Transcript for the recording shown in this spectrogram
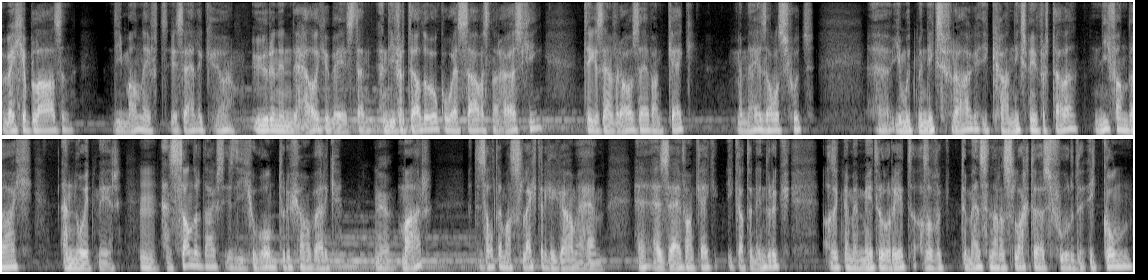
weggeblazen. die man heeft, is eigenlijk ja, uren in de hel geweest. En, en die vertelde ook hoe hij s'avonds naar huis ging. Tegen zijn vrouw zei van, kijk, met mij is alles goed. Uh, je moet me niks vragen, ik ga niks meer vertellen. Niet vandaag en nooit meer. Hmm. En Sanderdaags is die gewoon terug gaan werken. Ja. Maar het is altijd maar slechter gegaan met hem. Hij zei van, kijk, ik had een indruk, als ik met mijn metro reed, alsof ik de mensen naar een slachthuis voerde. Ik kon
